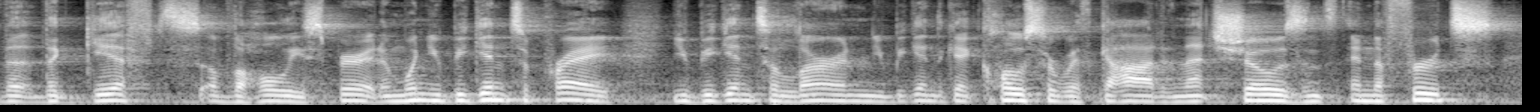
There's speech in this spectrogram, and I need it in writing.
the, the gifts of the Holy Spirit. And when you begin to pray, you begin to learn, you begin to get closer with God, and that shows in, in the fruits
